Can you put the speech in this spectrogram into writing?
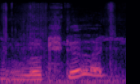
Looks good.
